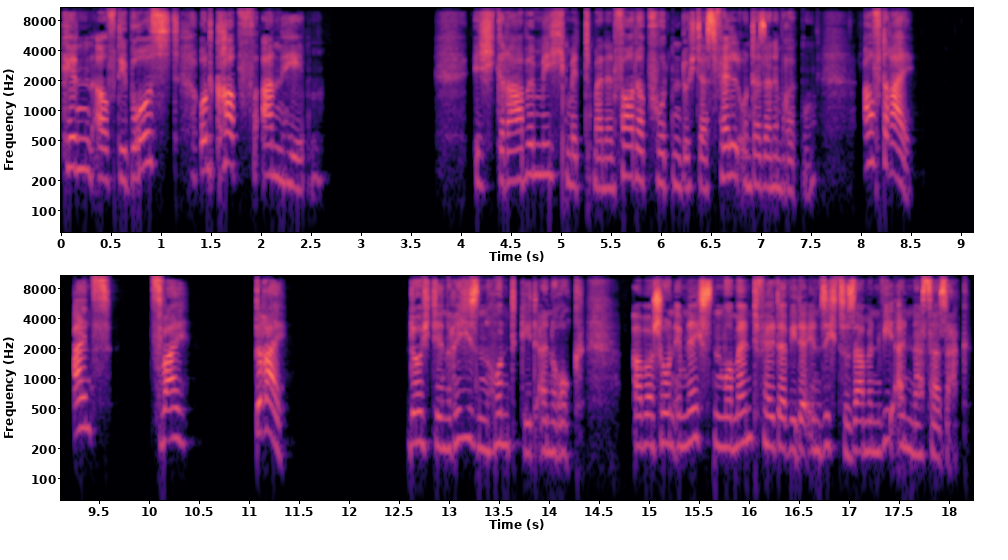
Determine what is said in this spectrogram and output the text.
Kinn auf die Brust und Kopf anheben. Ich grabe mich mit meinen Vorderpfoten durch das Fell unter seinem Rücken. Auf drei. Eins, zwei, drei. Durch den Riesenhund geht ein Ruck, aber schon im nächsten Moment fällt er wieder in sich zusammen wie ein nasser Sack.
